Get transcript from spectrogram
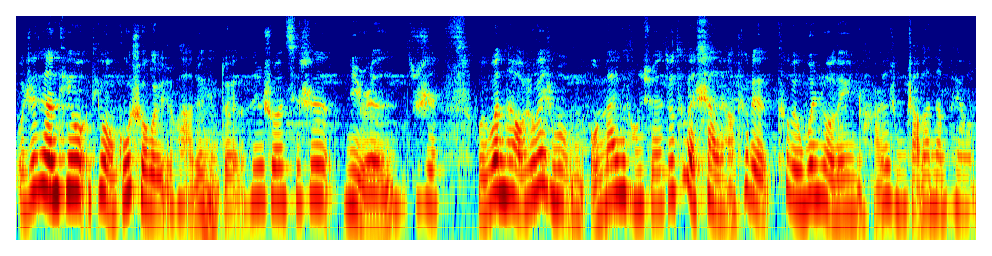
我之前听听我姑说过一句话，我觉得挺对的。她就说，其实女人就是，我问她，我说为什么我们班一个同学就特别善良、特别特别温柔的一个女孩，为什么找不到男朋友呢？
